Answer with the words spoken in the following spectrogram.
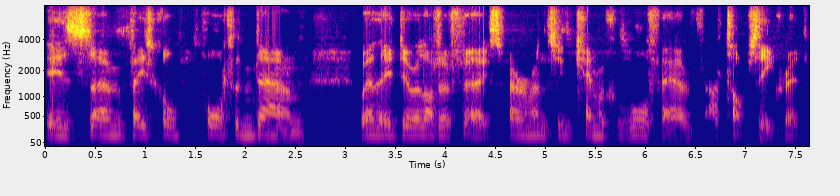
is um, a place called Porton Down, where they do a lot of uh, experiments in chemical warfare, are top secret.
